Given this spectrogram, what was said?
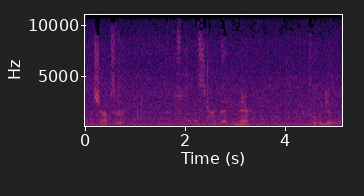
All the shops are back in there. Absolutely beautiful.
